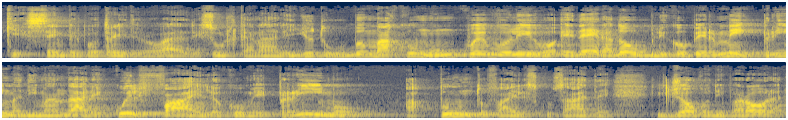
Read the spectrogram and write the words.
che sempre potrete trovare sul canale YouTube, ma comunque volevo ed era d'obbligo per me prima di mandare quel file come primo appunto file, scusate il gioco di parole,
